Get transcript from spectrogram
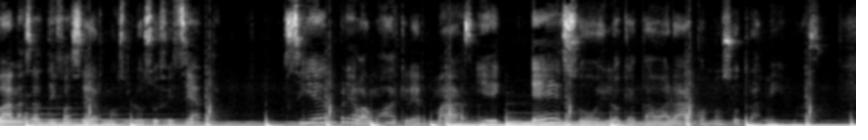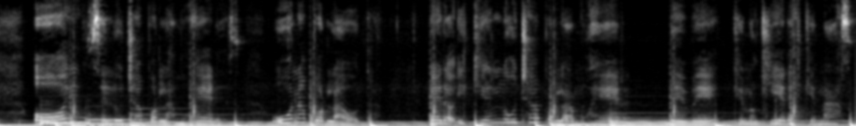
van a satisfacernos lo suficiente. Siempre vamos a querer más y eso es lo que acabará con nosotras mismas. Hoy se lucha por las mujeres, una por la otra. Pero ¿y quién lucha por la mujer bebé que no quieres que nazca?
